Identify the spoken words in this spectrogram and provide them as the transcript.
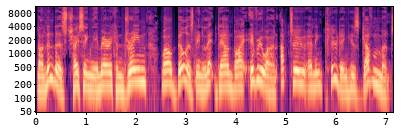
Lalinda's chasing the American dream, while Bill has been let down by everyone, up to and including his government.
